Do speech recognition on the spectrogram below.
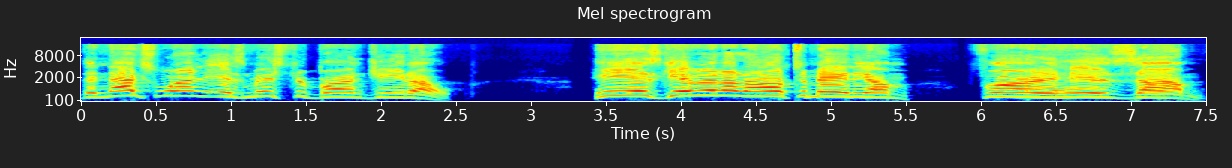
the next one is Mr. Bongino. he is given an ultimatum for his um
